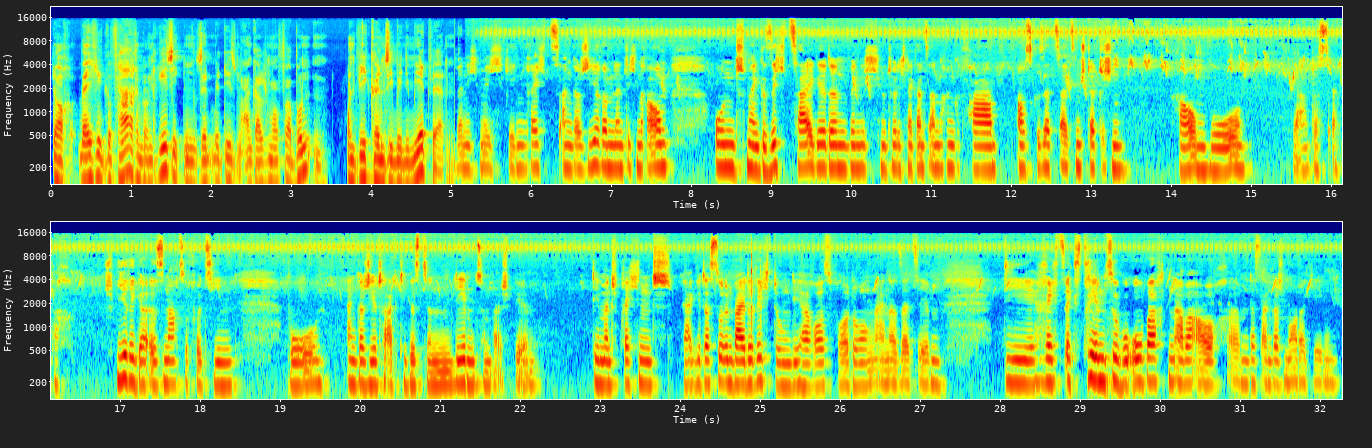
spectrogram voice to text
Doch welche Gefahren und Risiken sind mit diesem Engagement verbunden? Und wie können sie minimiert werden? Wenn ich mich gegen rechts engagiere im ländlichen Raum und mein Gesicht zeige, dann bin ich natürlich einer ganz anderen Gefahr ausgesetzt als im städtischen Raum, wo ja, das einfach schwieriger ist nachzuvollziehen, wo engagierte Aktivistinnen leben zum Beispiel. Dementsprechend ja, geht das so in beide Richtungen, die Herausforderung. Einerseits eben die Rechtsextremen zu beobachten, aber auch ähm, das Engagement dagegen.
